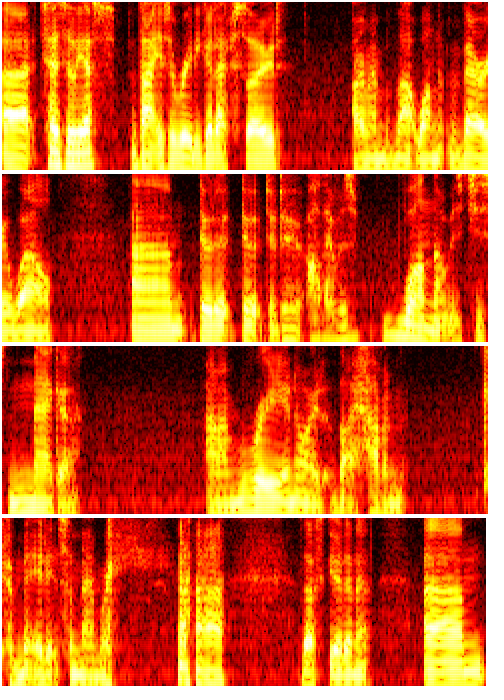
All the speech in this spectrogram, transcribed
Uh, Tesilius, that is a really good episode. I remember that one very well. Um, do do do do do. Oh, there was one that was just mega, and I'm really annoyed that I haven't committed it to memory. That's good, isn't it? Um,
